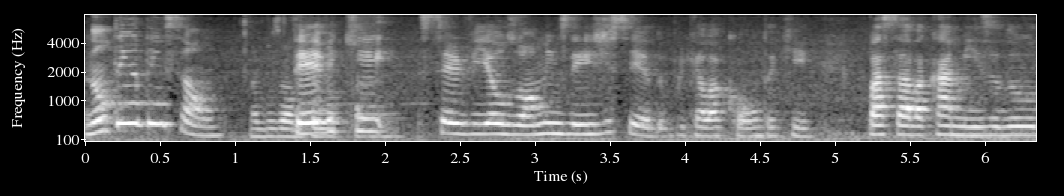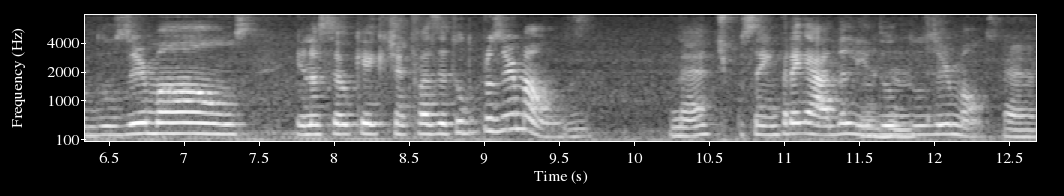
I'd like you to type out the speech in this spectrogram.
Não tem atenção. Abusado Teve que pai. servir aos homens desde cedo, porque ela conta que passava a camisa do- dos irmãos e não sei o que, que tinha que fazer tudo pros irmãos. Né? Tipo, ser empregada ali do- dos irmãos. É.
